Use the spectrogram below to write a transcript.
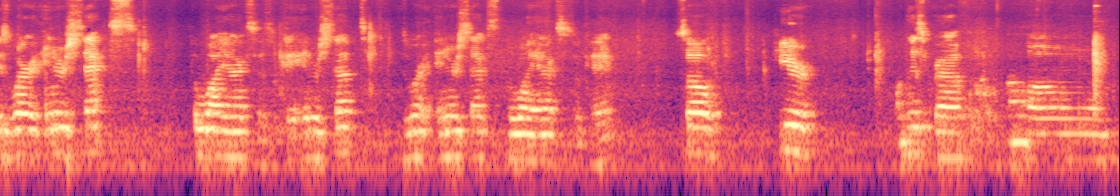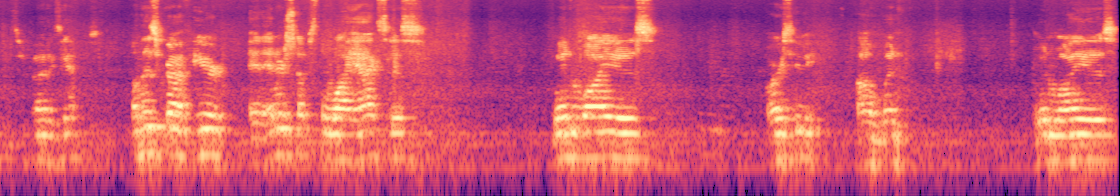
is where it intersects the y-axis, okay? Intercept is where it intersects the y-axis, okay? So, here, on this graph, um, bad examples. On this graph here, it intercepts the y-axis when y is, or excuse me, um, when, when y is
